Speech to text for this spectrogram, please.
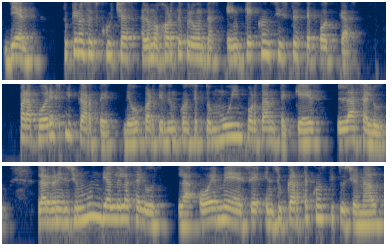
Bien, tú que nos escuchas, a lo mejor te preguntas, ¿en qué consiste este podcast? Para poder explicarte, debo partir de un concepto muy importante que es la salud. La Organización Mundial de la Salud, la OMS, en su Carta Constitucional,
